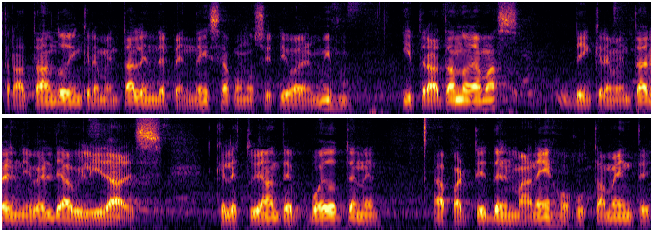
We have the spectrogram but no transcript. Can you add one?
tratando de incrementar la independencia cognitiva del mismo y tratando además de incrementar el nivel de habilidades que el estudiante puede obtener a partir del manejo justamente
